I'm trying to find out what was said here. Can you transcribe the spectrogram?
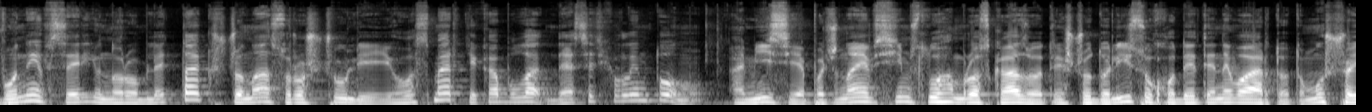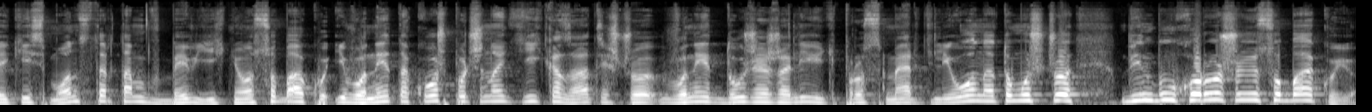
вони все рівно роблять так, що нас розчулює його смерть, яка була 10 хвилин тому. Амісія починає всім слугам розказувати, що до лісу ходити не варто, тому що якийсь монстр там вбив їхнього собаку, і вони також починають їй казати, що вони дуже жаліють про смерть Ліона, тому що він був хорошою собакою.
